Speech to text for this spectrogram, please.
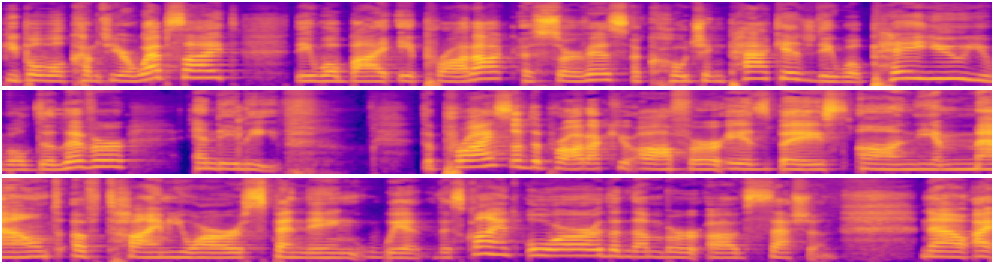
People will come to your website, they will buy a product, a service, a coaching package, they will pay you, you will deliver, and they leave. The price of the product you offer is based on the amount of time you are spending with this client or the number of session. Now, I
